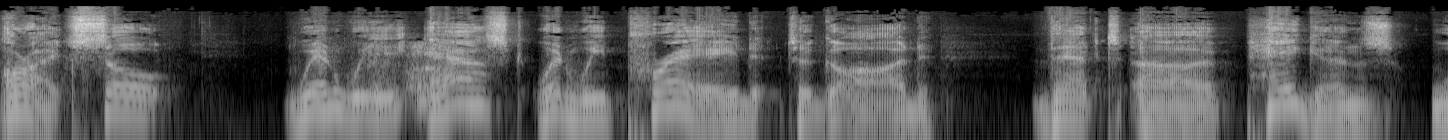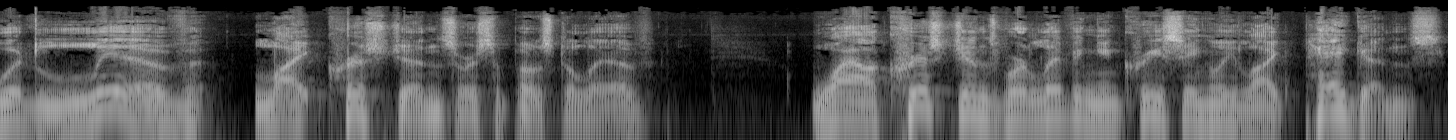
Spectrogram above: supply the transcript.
All right, so when we asked, when we prayed to God that uh, pagans would live like Christians are supposed to live, while Christians were living increasingly like pagans,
